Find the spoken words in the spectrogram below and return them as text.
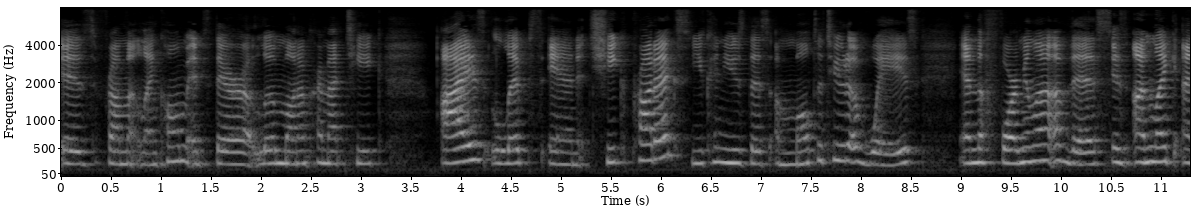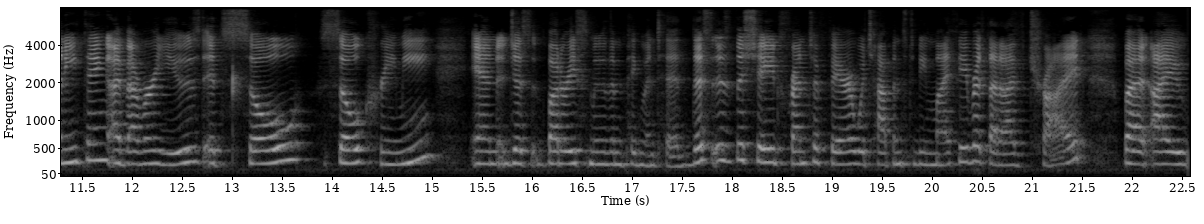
is from Lancome. It's their Le Monochromatique eyes, lips, and cheek products. You can use this a multitude of ways. And the formula of this is unlike anything I've ever used. It's so, so creamy and just buttery smooth and pigmented. This is the shade French Affair, which happens to be my favorite that I've tried, but I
